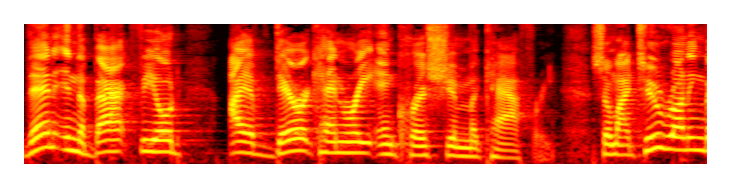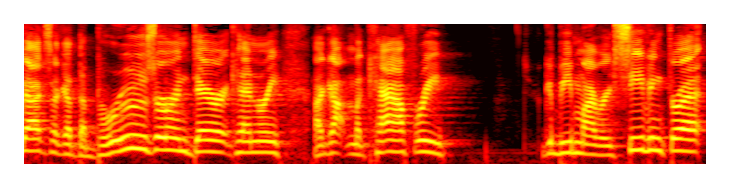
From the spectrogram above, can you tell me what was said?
Then in the backfield, I have Derrick Henry and Christian McCaffrey. So my two running backs, I got the Bruiser and Derrick Henry. I got McCaffrey could be my receiving threat.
